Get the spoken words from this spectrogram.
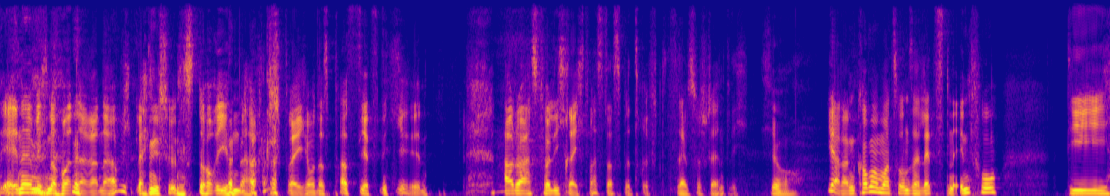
Ich erinnere mich nochmal daran, da habe ich gleich eine schöne Story im Nachgespräch, aber das passt jetzt nicht hier hin. Aber du hast völlig recht, was das betrifft, selbstverständlich. Jo. Ja, dann kommen wir mal zu unserer letzten Info. Die,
